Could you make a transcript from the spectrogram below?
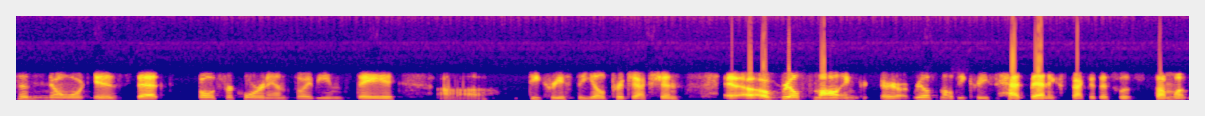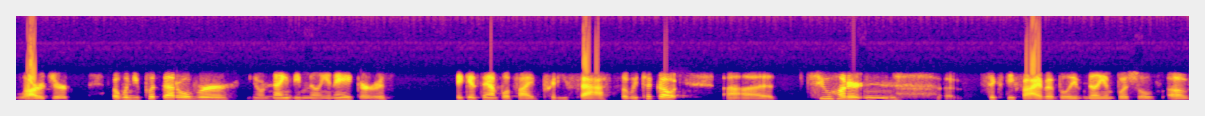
to note is that both for corn and soybeans, they uh, decreased the yield projection. A, real small or a real small decrease had been expected. This was somewhat larger, but when you put that over, you know, 90 million acres, it gets amplified pretty fast. So we took out uh, 265, I believe, million bushels of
